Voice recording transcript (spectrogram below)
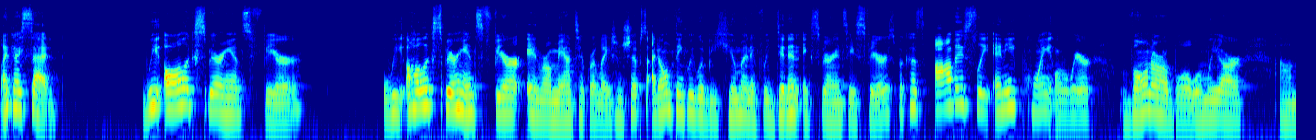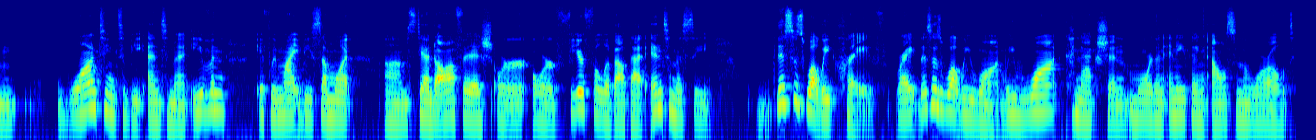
like I said, we all experience fear. We all experience fear in romantic relationships. I don't think we would be human if we didn't experience these fears because obviously, any point where we're vulnerable, when we are um, wanting to be intimate, even if we might be somewhat um, standoffish or or fearful about that intimacy, this is what we crave, right? This is what we want. We want connection more than anything else in the world.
